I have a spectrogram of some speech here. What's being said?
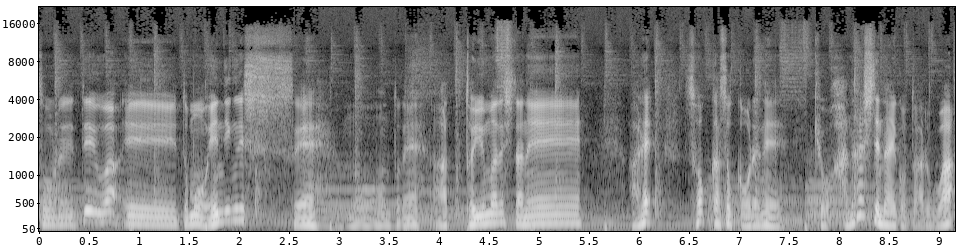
それではえーともうエンディングです。えー、もうほんとねあっという間でしたね。あれ？そっかそっか。俺ね今日話してないことあるわ。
